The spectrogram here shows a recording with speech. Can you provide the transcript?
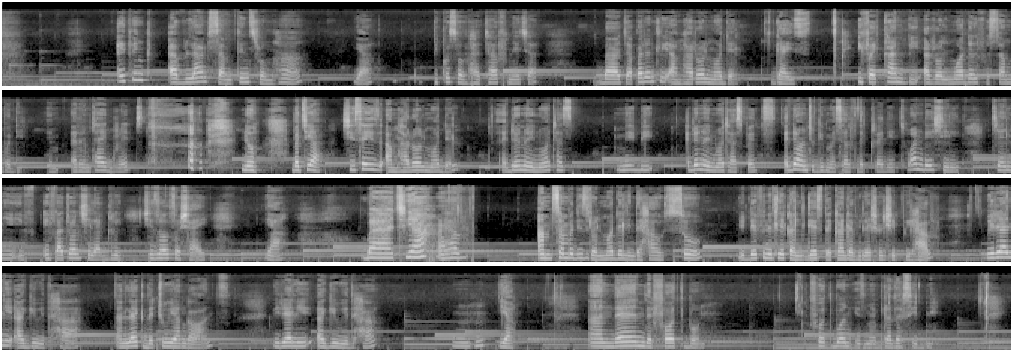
I think i've learned some things from her yeah because of her tough nature. But apparently i'm her role model. Guys if i can't be a role model for somebody am- aren't i great? No. But yeah she says i'm her role model. I don't know in what has maybe i don't know in what aspects. I don't want to give myself the credit. One day she'll tell you if if at all she'll agree. She's also shy. Yeah. But yeah i have i'm somebody's role model in the house. So you definitely can guess the kind of relationship we have. We rarely argue with her unlike the two younger ones. We rarely argue with her. Hmm yeah. And then the fourth born fourth born is my brother sydney.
